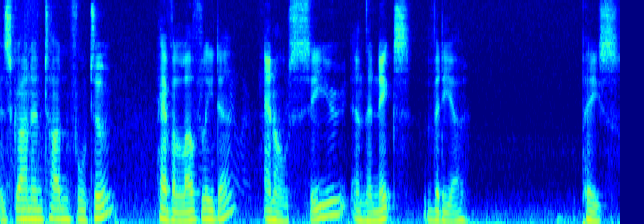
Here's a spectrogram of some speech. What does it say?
is going in Titanfall 2. Have a lovely day, and I'll see you in the next video. Peace.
